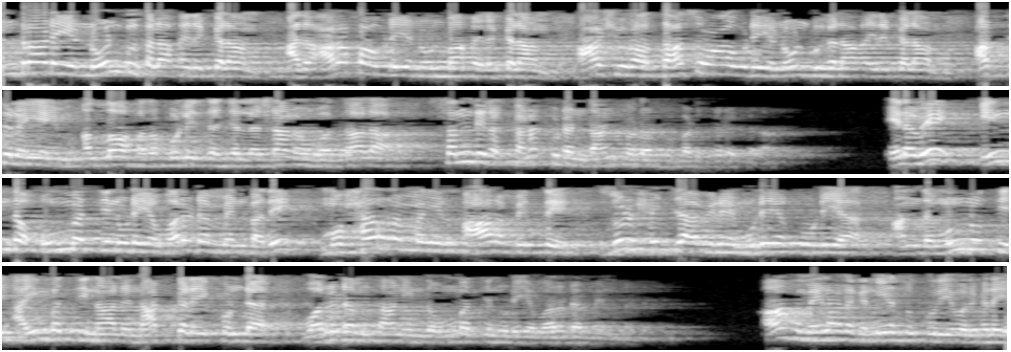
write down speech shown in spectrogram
அன்றாடைய நோன்புகளாக இருக்கலாம். அது அரபாவுடைய நோன்பாக இருக்கலாம். ஆஷுரா தாசுவாவுடைய நோன்புகளாக இருக்கலாம். அத்தனையையும் அல்லாஹ் ரபுல்லா சந்திர கணக்குடன் தான் தொடர்பு படுத்திருக்கிறார் எனவே இந்த உம்மத்தினுடைய வருடம் என்பது முஹர்ரமையில் ஆரம்பித்து ஜுல்ஹிஜாவிலே முடியக்கூடிய அந்த முன்னூத்தி ஐம்பத்தி நாலு நாட்களை கொண்ட வருடம் தான் இந்த உம்மத்தினுடைய வருடம் என்பது. ஆக மேலான கண்ணியத்துக்குரியவர்களே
